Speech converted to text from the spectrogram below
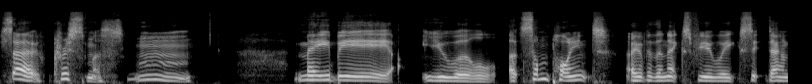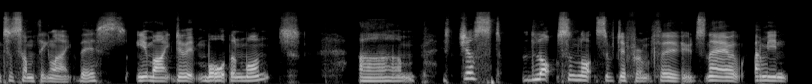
So, Christmas. Mm, maybe you will at some point over the next few weeks sit down to something like this. You might do it more than once. Um, it's just lots and lots of different foods. Now i mean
